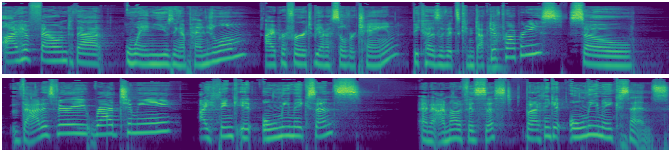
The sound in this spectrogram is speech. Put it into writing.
I have found that when using a pendulum, I prefer it to be on a silver chain because of its conductive properties. So that is very rad to me. I think it only makes sense, and I'm not a physicist, but I think it only makes sense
